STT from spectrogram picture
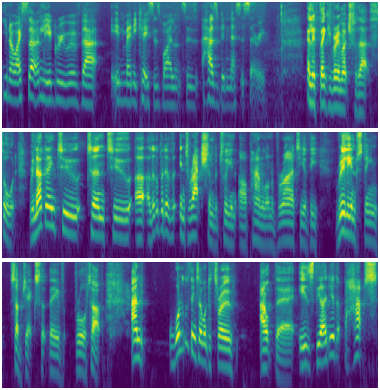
you know i certainly agree with that in many cases violence is, has been necessary Elif, thank you very much for that thought. We're now going to turn to uh, a little bit of interaction between our panel on a variety of the really interesting subjects that they've brought up. And one of the things I want to throw out there is the idea that perhaps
